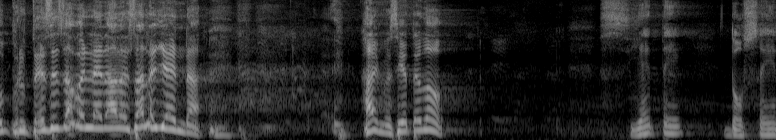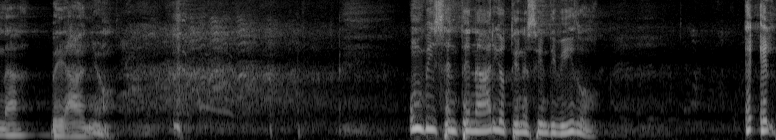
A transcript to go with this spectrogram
Oh, pero usted se sabe la edad de esa leyenda. Jaime, 7-2. Siete docenas de años. Un bicentenario tiene ese individuo. El,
